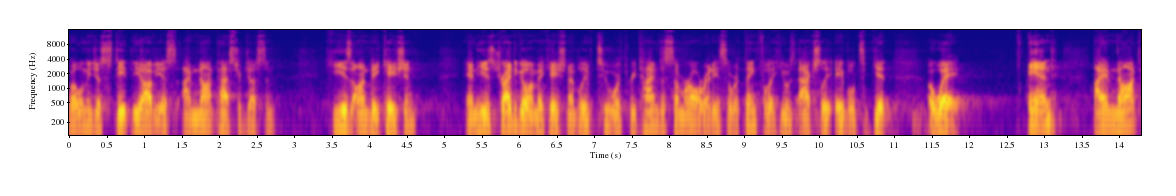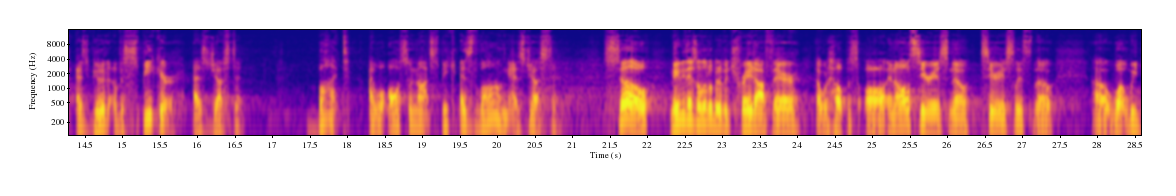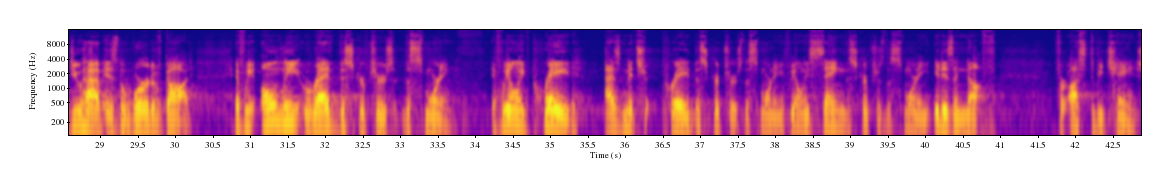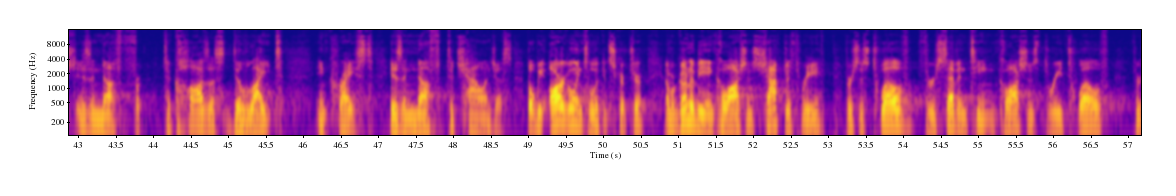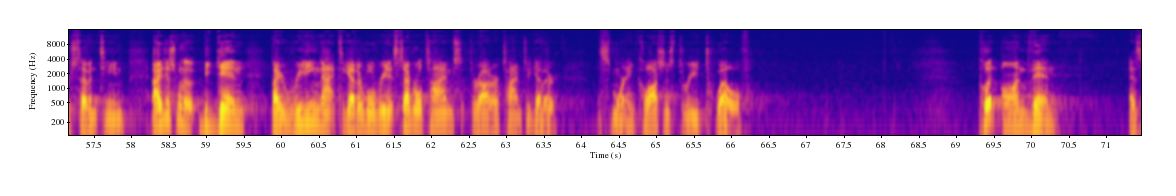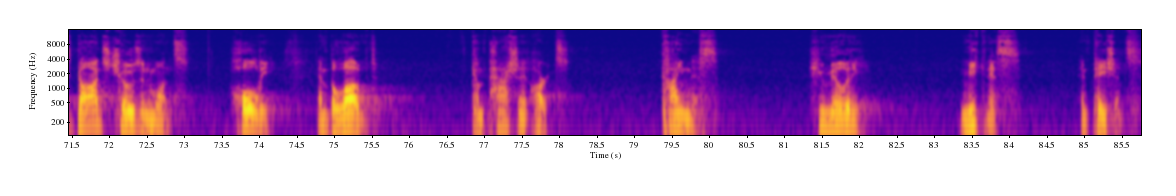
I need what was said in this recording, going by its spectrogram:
Well, let me just state the obvious. I'm not Pastor Justin. He is on vacation, and he has tried to go on vacation, I believe, two or three times this summer already. So we're thankful that he was actually able to get away. And I am not as good of a speaker as Justin, but I will also not speak as long as Justin. So maybe there's a little bit of a trade off there that would help us all. In all serious, no, seriousness, though, uh, what we do have is the Word of God. If we only read the Scriptures this morning, if we only prayed as Mitch prayed the Scriptures this morning, if we only sang the Scriptures this morning, it is enough for us to be changed. It is enough for, to cause us delight in Christ. It is enough to challenge us. But we are going to look at Scripture, and we're going to be in Colossians chapter 3, verses 12 through 17. Colossians 3 12 through 17. I just want to begin by reading that together. We'll read it several times throughout our time together this morning. Colossians 3 12. Put on then, as God's chosen ones, holy and beloved, compassionate hearts, kindness, humility, meekness, and patience,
